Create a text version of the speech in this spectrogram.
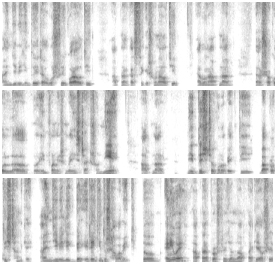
আইনজীবী কিন্তু এটা অবশ্যই করা উচিত, আপনার কাছ থেকে শোনা উচিত এবং আপনার সকল ইনফরমেশন বা ইনস্ট্রাকশন নিয়ে আপনার নির্দিষ্ট কোনো ব্যক্তি বা প্রতিষ্ঠানকে আইনজীবী লিখবে, এটাই কিন্তু স্বাভাবিক। তো এনিওয়ে আপনার প্রশ্নের জন্য আপনাকে অশেষ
